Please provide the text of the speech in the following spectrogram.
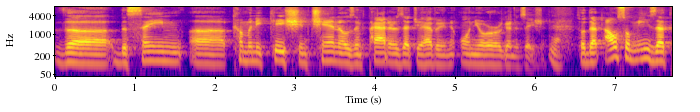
the, the same uh, communication channels and patterns that you have in, on your organization. Yeah. So that also means that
